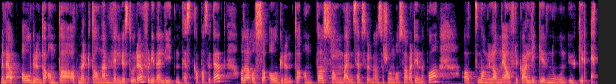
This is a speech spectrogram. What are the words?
Men det er jo all grunn til å anta at mørketallene er veldig store fordi det er liten testkapasitet. Og det er også all grunn til å anta, som Verdens helseorganisasjon også har vært inne på, at mange land i Afrika ligger noen uker etter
